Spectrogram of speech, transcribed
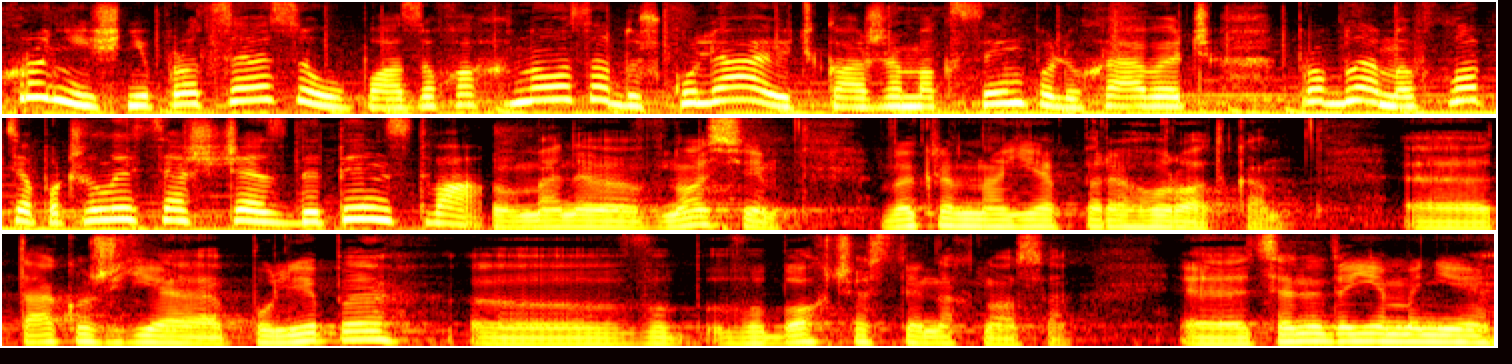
Хронічні процеси у пазухах носа дошкуляють, каже Максим Полюхевич. Проблеми в хлопця почалися ще з дитинства. У мене в носі викривна є перегородка. Е, Також є поліпи е, в, обох частинах носа. Е, Це не дає мені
